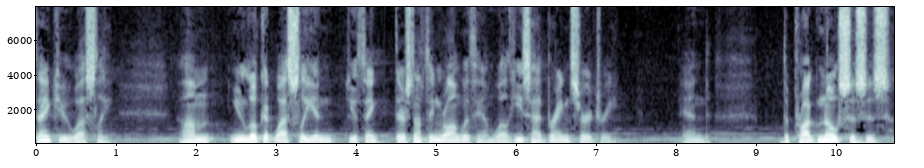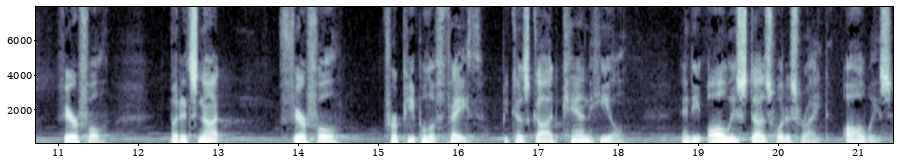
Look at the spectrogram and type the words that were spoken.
Thank you, Wesley. Um, you look at Wesley and you think, there's nothing wrong with him. Well, he's had brain surgery, and the prognosis is fearful, but it's not fearful for people of faith because God can heal, and He always does what is right. Always.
